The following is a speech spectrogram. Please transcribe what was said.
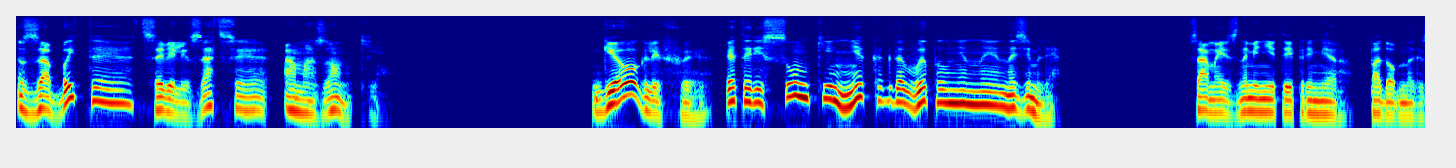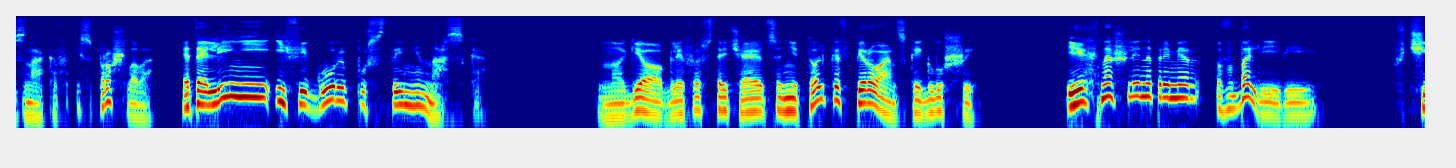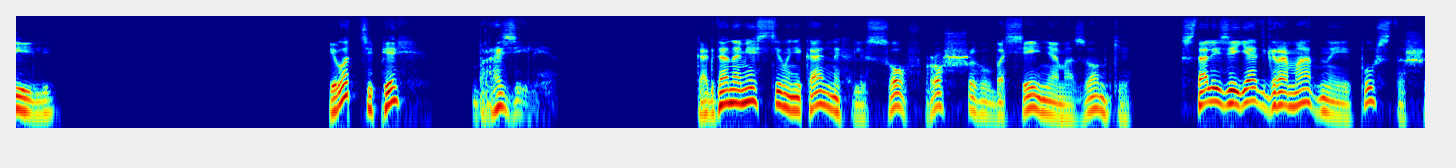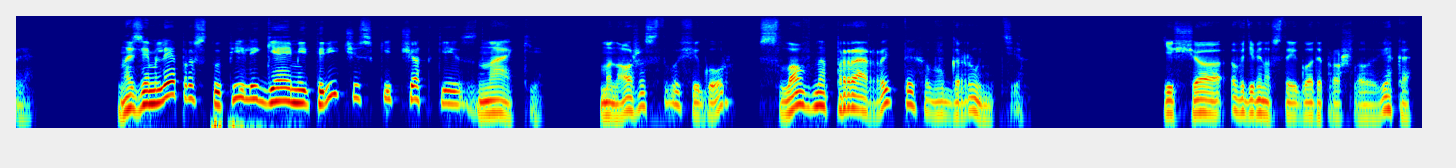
Забытая цивилизация Амазонки Геоглифы — это рисунки, некогда выполненные на Земле. Самый знаменитый пример подобных знаков из прошлого — это линии и фигуры пустыни Наска. Но геоглифы встречаются не только в перуанской глуши. Их нашли, например, в Боливии, в Чили, и вот теперь Бразилия. Когда на месте уникальных лесов, росших в бассейне Амазонки, стали зиять громадные пустоши, на земле проступили геометрически четкие знаки, множество фигур, словно прорытых в грунте. Еще в 90-е годы прошлого века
